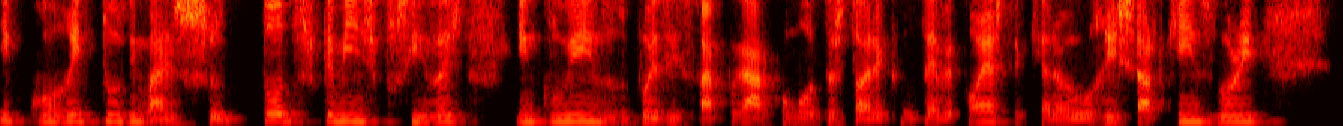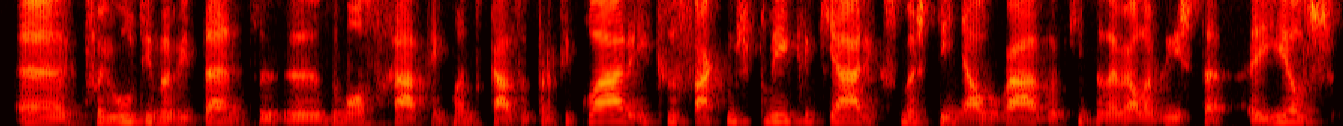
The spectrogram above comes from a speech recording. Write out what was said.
E corri tudo e mais, todos os caminhos possíveis, incluindo depois isso vai pegar com uma outra história que não tem a ver com esta, que era o Richard Kingsbury, Uh, que foi o último habitante uh, de Monserrate enquanto casa particular e que de facto me explica que a Arixmas tinha alugado a Quinta da Bela Vista a eles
